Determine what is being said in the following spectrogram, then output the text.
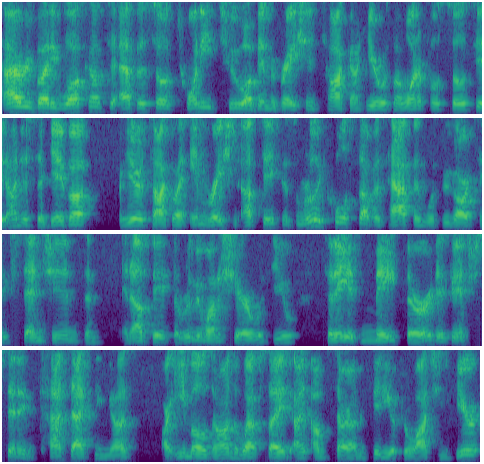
Hi, everybody. Welcome to episode 22 of Immigration Talk. I'm here with my wonderful associate, Anya Sergeeva. We're here to talk about immigration updates. And some really cool stuff has happened with regards to extensions and, and updates I really want to share with you. Today is May 3rd. If you're interested in contacting us, our emails are on the website. I, am sorry, on the video if you're watching here.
